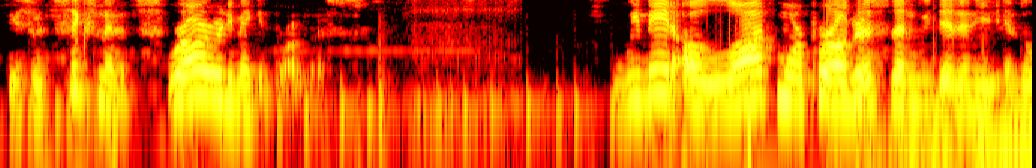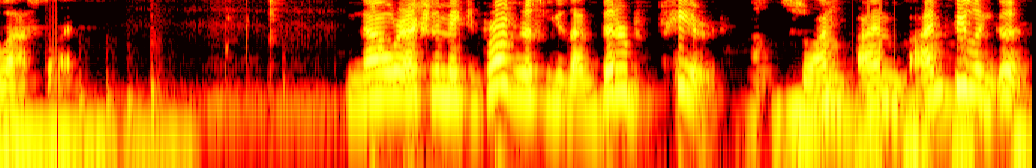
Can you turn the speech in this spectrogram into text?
Okay, so it's six minutes. We're already making progress. We made a lot more progress than we did in the, in the last time. Now we're actually making progress because I'm better prepared. So I'm I'm I'm feeling good.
